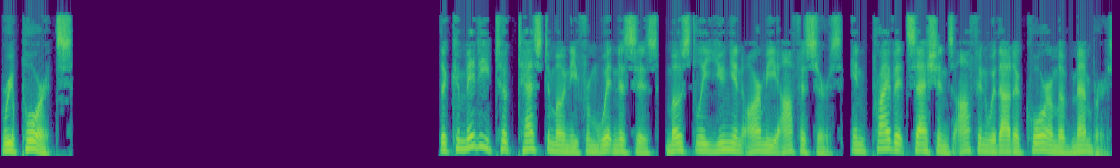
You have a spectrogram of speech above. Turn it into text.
Reports The committee took testimony from witnesses, mostly Union Army officers, in private sessions often without a quorum of members.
